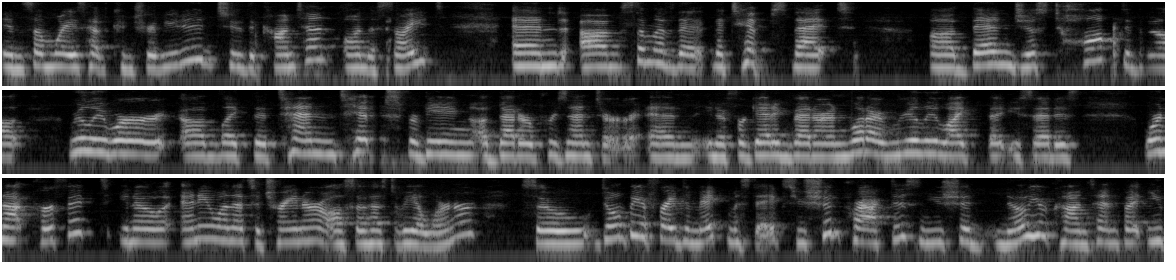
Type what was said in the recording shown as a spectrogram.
in some ways have contributed to the content on the site. And um, some of the, the tips that uh, Ben just talked about really were um, like the 10 tips for being a better presenter and, you know, for getting better. And what I really like that you said is we're not perfect. You know, anyone that's a trainer also has to be a learner. So don't be afraid to make mistakes. You should practice and you should know your content, but you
